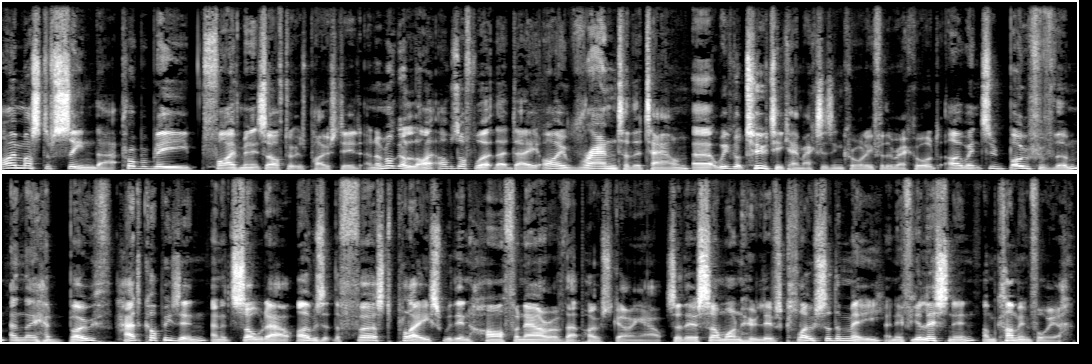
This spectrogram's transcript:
I must have seen that probably five minutes after it was posted, and I'm not gonna lie, I was off work that day. I ran to the town. Uh, we've got two TK Maxxes in Crawley for the record. I went to both of them, and they had both had copies in and had sold out. I was at the first place within half an hour of that post going out. So there's someone who lives closer than me, and if you're listening, I'm coming for you.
